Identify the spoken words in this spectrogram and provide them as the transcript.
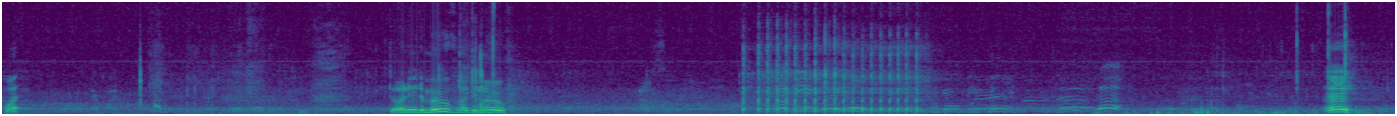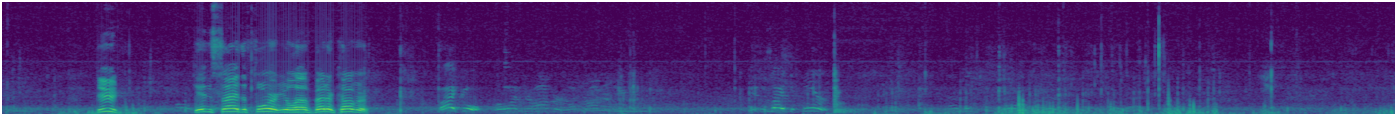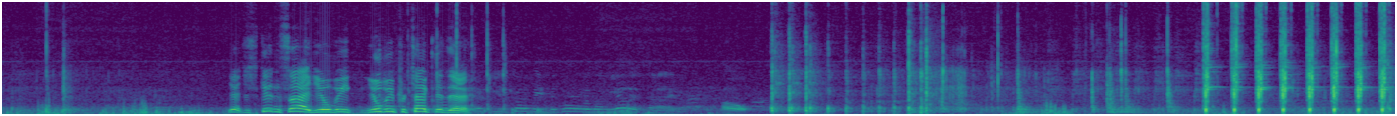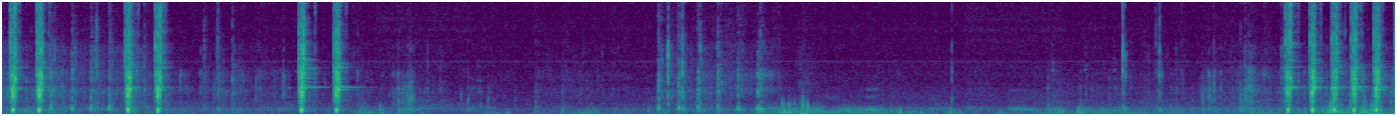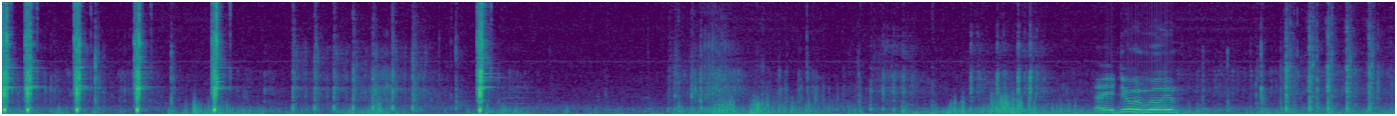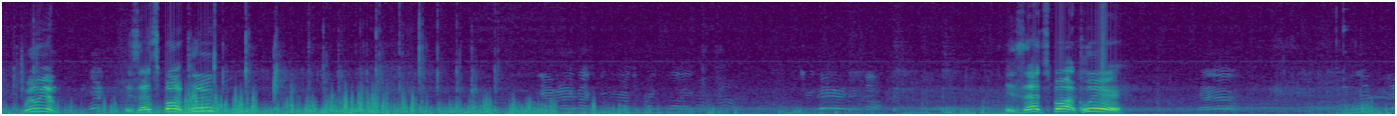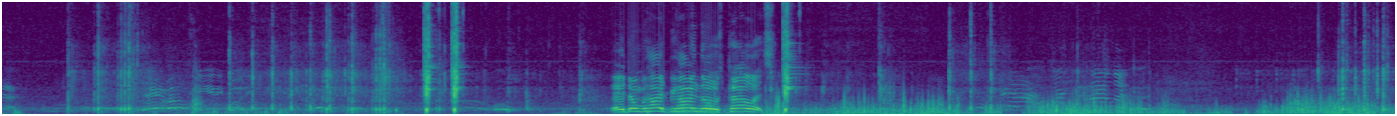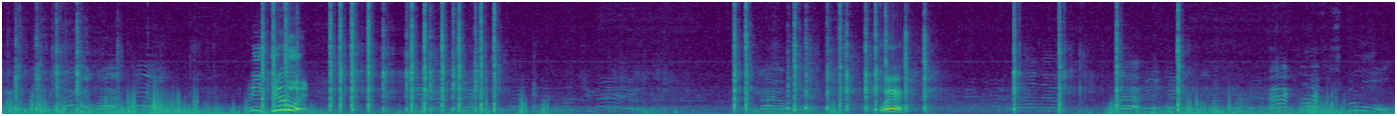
What? Do I need to move? I can move. Hey, dude, get inside the fort. You'll have better cover. Michael! Oh, get inside the fort. Yeah, just get inside. You'll be you'll be protected there. You told me the door was on the other side. Oh. How you doing, William? William, is that spot clear? Is that spot clear? Hey, don't hide behind those pallets. What are you doing? Guy over there. Where? Left. Back left spool.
